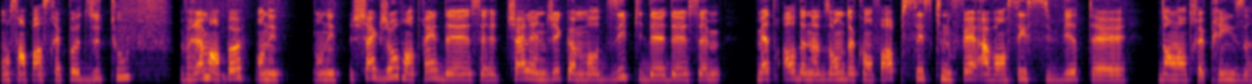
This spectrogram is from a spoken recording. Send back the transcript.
on s'en passerait pas du tout. Vraiment pas. On est, on est chaque jour en train de se challenger, comme Maud dit, puis de, de se mettre hors de notre zone de confort. Puis c'est ce qui nous fait avancer si vite euh, dans l'entreprise.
